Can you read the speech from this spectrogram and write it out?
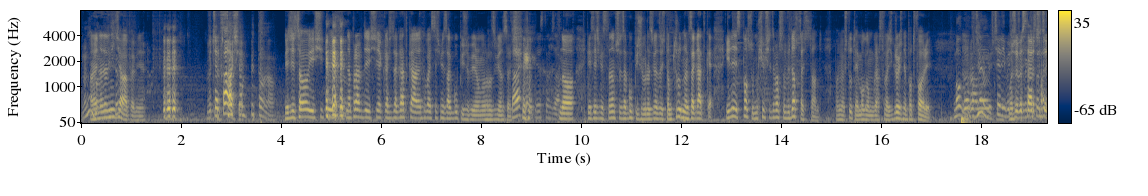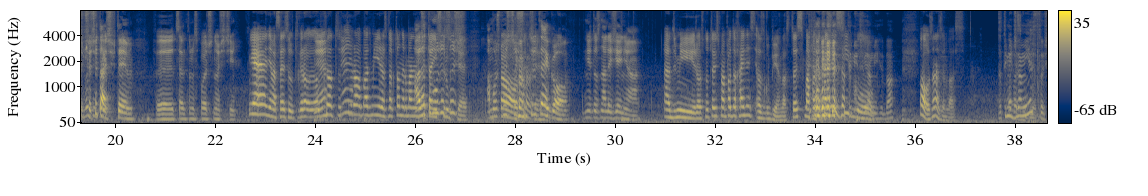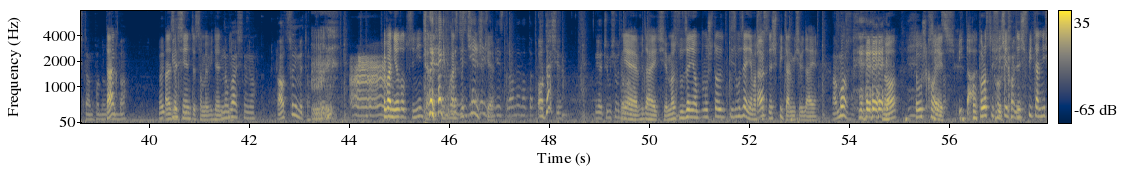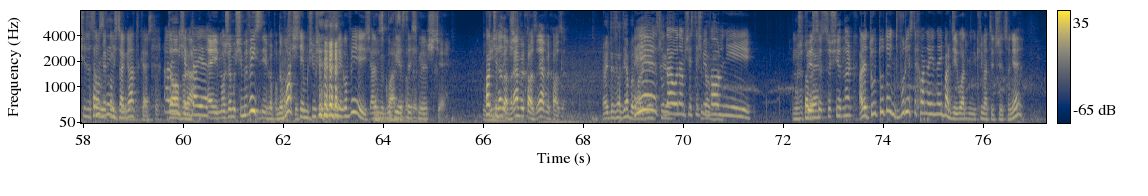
No nie Ale ma, nadal nie działa pewnie. Wyczerpała Wsadź się. tam pytona. Wiecie co, jeśli tu jest naprawdę jeśli jakaś zagadka, ale chyba jesteśmy za głupi, żeby ją rozwiązać. Tak? Jestem za. No, jesteśmy stanowczo za głupi, żeby rozwiązać tą trudną zagadkę. Jedyny sposób, musimy się po prostu wydostać stąd, ponieważ tutaj mogą grasować groźne potwory. Mogą, Rozdzielmy ale się. chcielibyśmy, Może żeby wystarczy coś przeczytać w tym w Centrum Społeczności. Nie, nie ma sensu. Kto, Nie? kto, Nie. kto, Admiros, no kto normalnie Ale czyta to może coś- instrukcje? A może jest coś Proszę. ukrytego? Nie do znalezienia. Admiros, no to jest mapa do hide and O, zgubiłem was. To jest mapa do hide and Za tymi drzwiami chyba. O, znalazłem was. Za tymi Chyba drzwiami jest coś tam podobno Tak? chyba. No, Ale jest... zamknięte są ewidentnie. No właśnie, no. A odsuńmy to. Chyba nie od odsunięcia, to jest Jak chyba zbyt z ciężkie. drugiej strony, no to... O, da się! Nie, czy mi się wydawało? Nie, wydaje ci się. Masz złudzenie, już to złudzenie, masz Tak? to jest ten szpital mi się wydaje. A może. No, to już Jest koniec. szpital. Po prostu To już świecie, ten szpital niesie ze sobą jakąś wyjście zagadkę. prostu. Ale mi się Dobra. wydaje... Ej, może musimy wyjść z niego po No prostu. właśnie, musimy się po prostu z niego wyjść, ale my głupi jesteśmy. Chodźcie, no dobra, ja wychodzę, ja wychodzę. Ja idę za diabłem, ale nie Jest, czy udało nam się, jesteśmy dobrze? wolni. Może tu jest coś jednak? Ale tu, tutaj dwór jest chyba naj, najbardziej ładny, klimatyczny, co nie?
